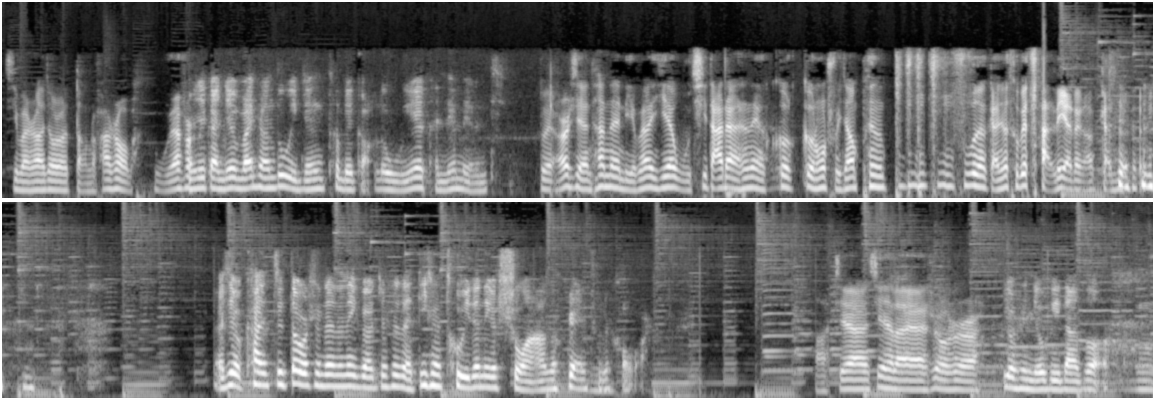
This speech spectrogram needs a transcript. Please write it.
基本上就是等着发售吧，五月份。而且感觉完成度已经特别高了，五月肯定没问题。对，而且它那里边一些武器大战，它那个各各种水枪喷，噗噗噗噗噗的感觉特别惨烈，那个感觉。而且我看这豆似的那个，就是在地上推的那个刷子，感觉特别好玩。啊，接接下来就是又是牛逼大作，嗯，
